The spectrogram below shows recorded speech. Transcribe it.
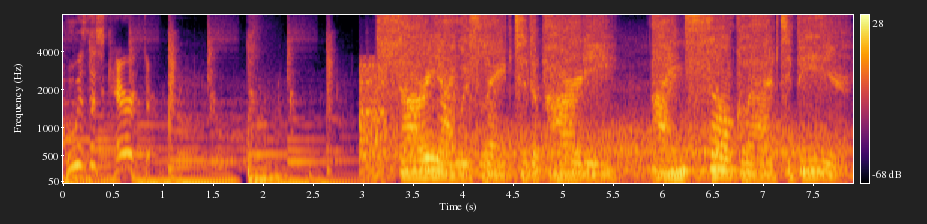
Who is this character? Sorry I was late to the party. I'm so glad to be here.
